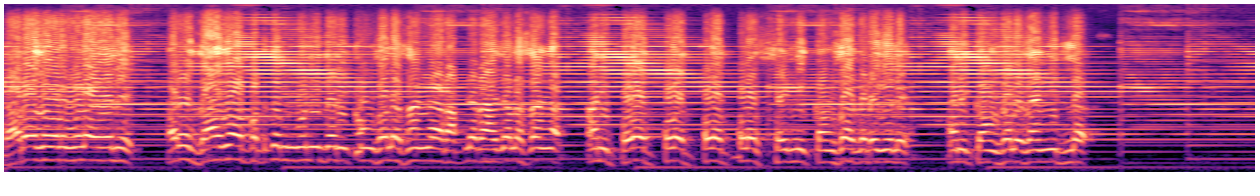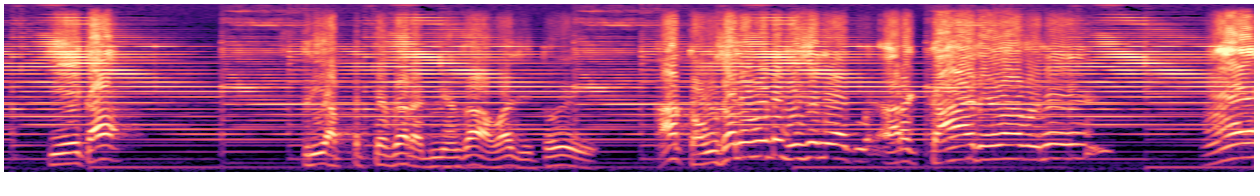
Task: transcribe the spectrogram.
दाराजवळ गोळा झाले अरे जा जा पटकन कोणीतरी कंसाला सांगा आपल्या राजाला सांगा. आणि पळत पळत पळत पळत सैनिक कंसाकडे गेले. आणि कंसाला सांगितलं की एका स्त्री अपत्याचा रडण्याचा आवाज येतोय. हा कंसाला मोठं भूषण ऐकलं अरे काय देवा म्हणे? हा,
